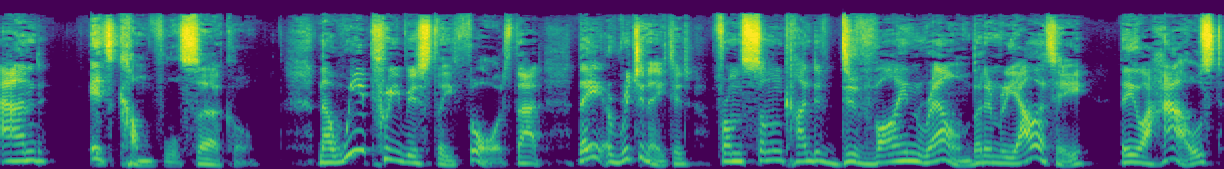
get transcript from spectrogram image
and it's come full circle. Now, we previously thought that they originated from some kind of divine realm, but in reality, they were housed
